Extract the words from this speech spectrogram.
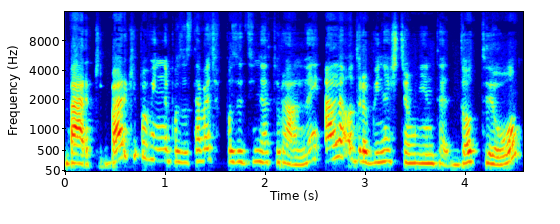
Barki. Barki powinny pozostawać w pozycji naturalnej, ale odrobinę ściągnięte do tyłu,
